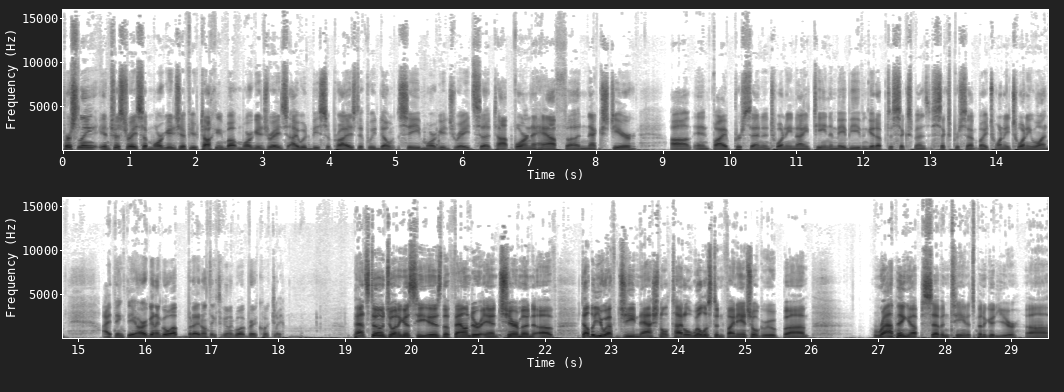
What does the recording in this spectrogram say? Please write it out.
Personally, interest rates of mortgage, if you're talking about mortgage rates, I would be surprised if we don't see mortgage rates uh, top four and a half uh, next year. Uh, and 5% in 2019, and maybe even get up to 6, 6% by 2021. I think they are going to go up, but I don't think they're going to go up very quickly. Pat Stone joining us. He is the founder and chairman of WFG National Title Williston Financial Group. Uh, wrapping up 17, it's been a good year. Uh,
